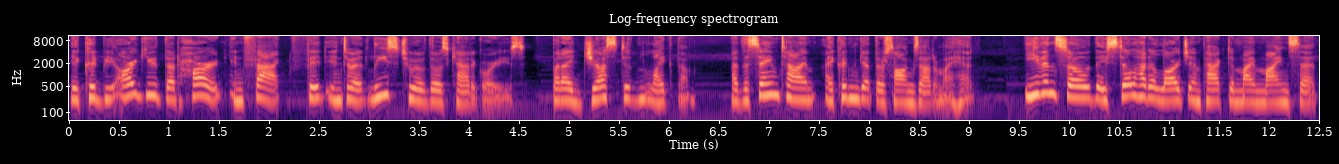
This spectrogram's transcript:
It could be argued that Heart, in fact, fit into at least two of those categories, but I just didn't like them. At the same time, I couldn't get their songs out of my head. Even so, they still had a large impact in my mindset,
